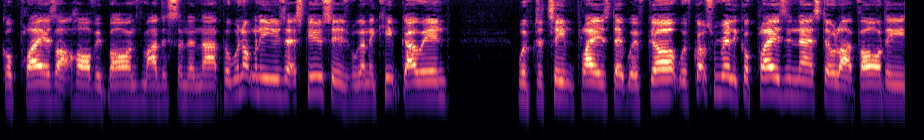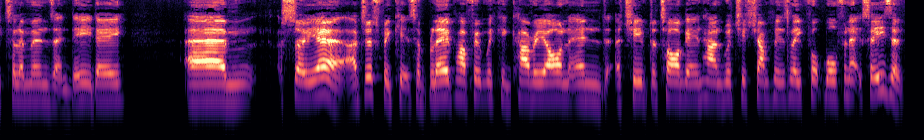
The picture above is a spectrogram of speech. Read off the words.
good players like Harvey Barnes, Maddison, and that, but we're not going to use excuses. We're going to keep going with the team players that we've got. We've got some really good players in there still, like Vardy, Tielemans, and Ndidi. Um, so yeah, I just think it's a blip. I think we can carry on and achieve the target in hand, which is Champions League football for next season.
